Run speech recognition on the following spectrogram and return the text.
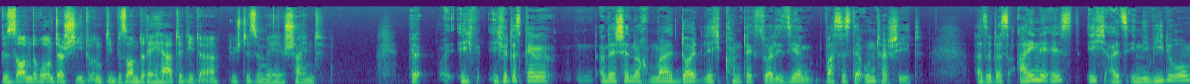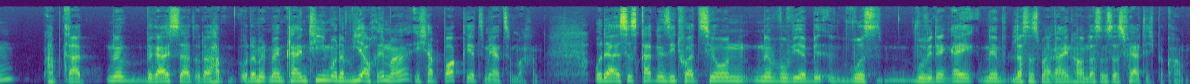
besondere Unterschied und die besondere Härte, die da durch diese Mail scheint. Äh, ich, ich würde das gerne an der Stelle noch mal deutlich kontextualisieren. Was ist der Unterschied? Also das eine ist, ich als Individuum hab gerade ne, begeistert oder hab oder mit meinem kleinen Team oder wie auch immer, ich habe Bock jetzt mehr zu machen. Oder es ist gerade eine Situation, ne, wo wir wo es wo wir denken, ey, ne, lass uns mal reinhauen, lass uns das fertig bekommen.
